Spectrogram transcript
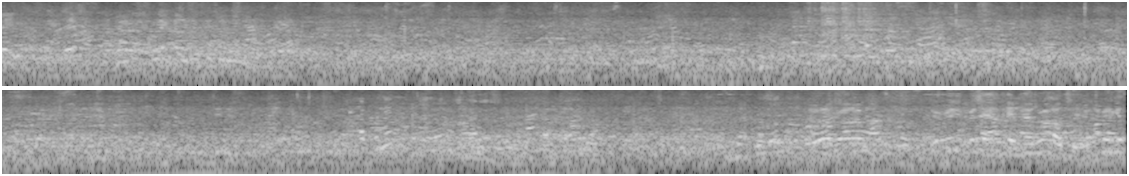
Vi vil gjerne himmelen, men det er ikke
